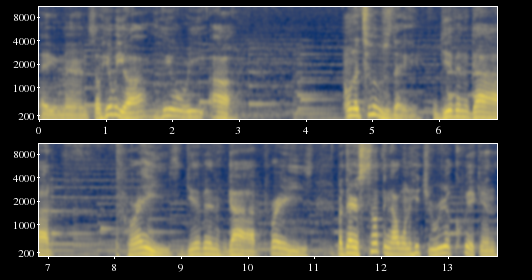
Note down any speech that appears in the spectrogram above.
Amen. So here we are. Here we are. On a Tuesday, giving God praise, giving God praise. But there's something I want to hit you real quick, and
